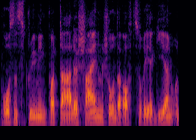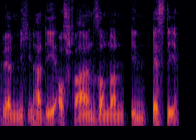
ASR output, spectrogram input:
großen Streaming-Portale scheinen schon darauf zu reagieren und werden nicht in HD ausstrahlen, sondern in SD.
